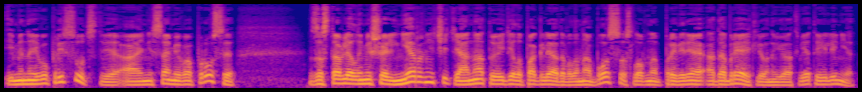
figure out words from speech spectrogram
именно его присутствие, а не сами вопросы, заставляло Мишель нервничать, и она то и дело поглядывала на босса, словно проверяя, одобряет ли он ее ответы или нет.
